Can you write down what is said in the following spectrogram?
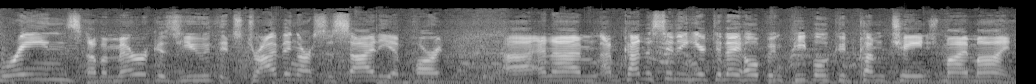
brains of America's youth. It's driving our society apart. Uh, and I'm, I'm kind of sitting here today hoping people could come change my mind.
